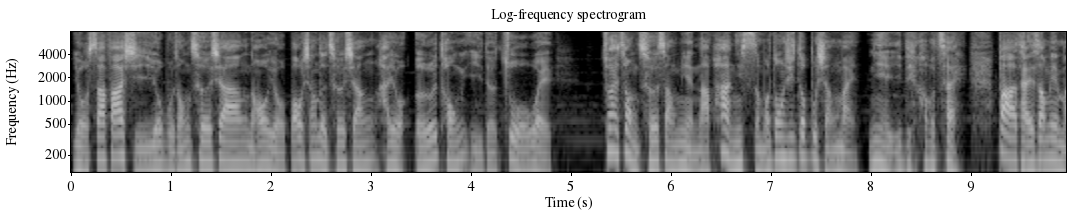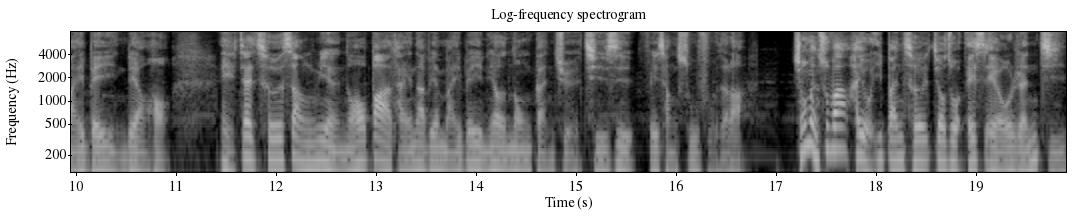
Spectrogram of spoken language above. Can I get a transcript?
有沙发席，有普通车厢，然后有包厢的车厢，还有儿童椅的座位。坐在这种车上面，哪怕你什么东西都不想买，你也一定要在吧台上面买一杯饮料哈。哎，在车上面，然后吧台那边买一杯饮料的那种感觉，其实是非常舒服的啦。熊本出发还有一班车叫做 S L 人吉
